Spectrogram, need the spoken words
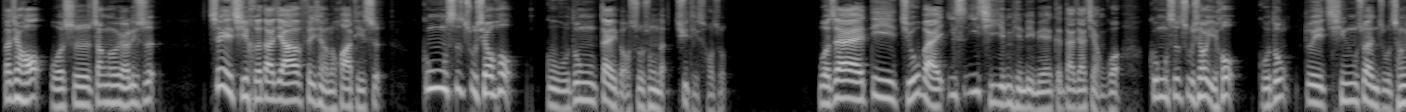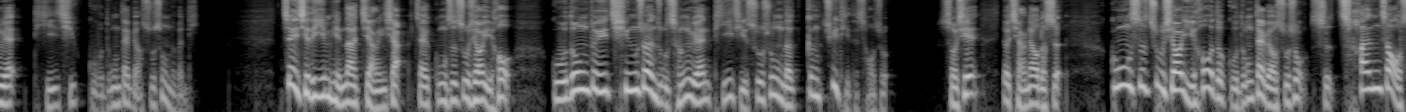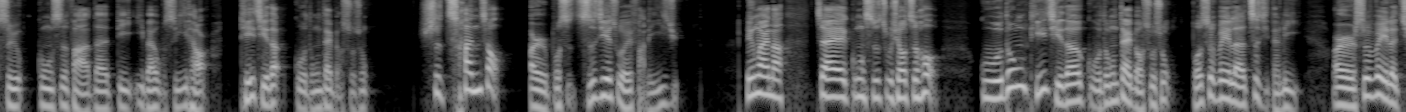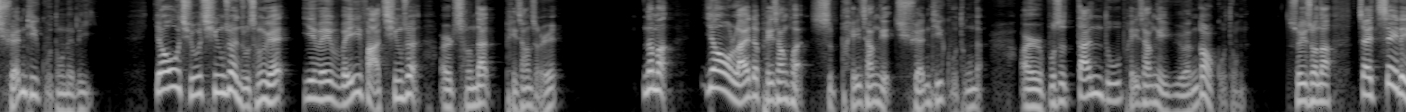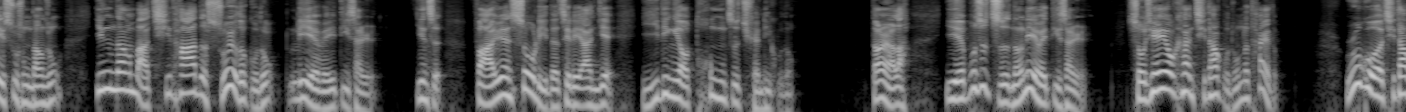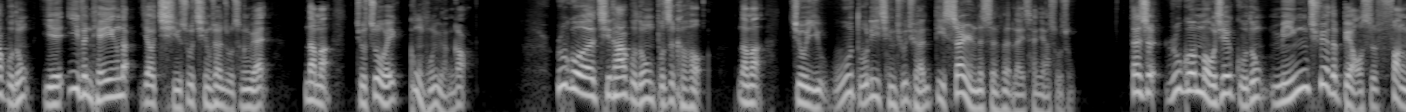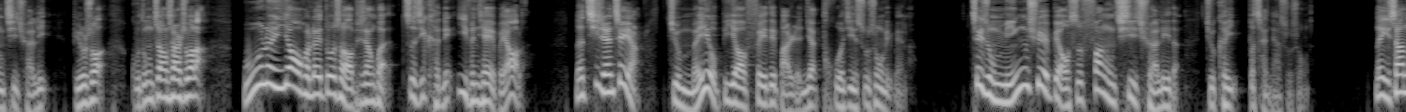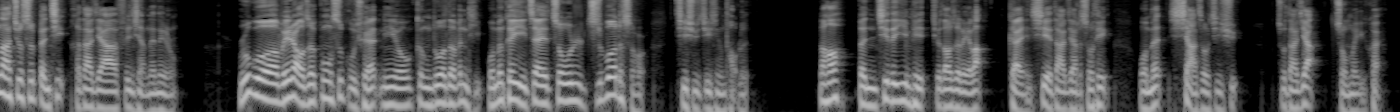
大家好，我是张高元律师。这一期和大家分享的话题是公司注销后股东代表诉讼的具体操作。我在第九百一十一期音频里面跟大家讲过，公司注销以后，股东对清算组成员提起股东代表诉讼的问题。这期的音频呢，讲一下在公司注销以后，股东对于清算组成员提起诉讼的更具体的操作。首先要强调的是。公司注销以后的股东代表诉讼是参照适用公司法的第一百五十一条提起的股东代表诉讼，是参照而不是直接作为法律依据。另外呢，在公司注销之后，股东提起的股东代表诉讼不是为了自己的利益，而是为了全体股东的利益，要求清算组成员因为违法清算而承担赔偿责任。那么要来的赔偿款是赔偿给全体股东的，而不是单独赔偿给原告股东的。所以说呢，在这类诉讼当中，应当把其他的所有的股东列为第三人。因此，法院受理的这类案件一定要通知全体股东。当然了，也不是只能列为第三人。首先要看其他股东的态度。如果其他股东也义愤填膺的要起诉清算组成员，那么就作为共同原告；如果其他股东不置可否，那么就以无独立请求权第三人的身份来参加诉讼。但是如果某些股东明确的表示放弃权利，比如说，股东张三说了，无论要回来多少赔偿款，自己肯定一分钱也不要了。那既然这样，就没有必要非得把人家拖进诉讼里面了。这种明确表示放弃权利的，就可以不参加诉讼了。那以上呢，就是本期和大家分享的内容。如果围绕着公司股权，你有更多的问题，我们可以在周日直播的时候继续进行讨论。那好，本期的音频就到这里了，感谢大家的收听，我们下周继续，祝大家周末愉快。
